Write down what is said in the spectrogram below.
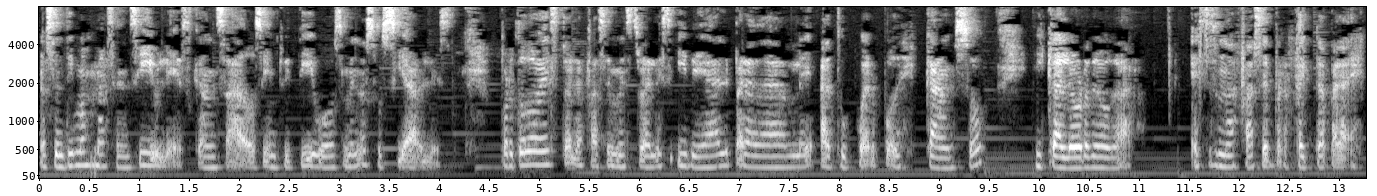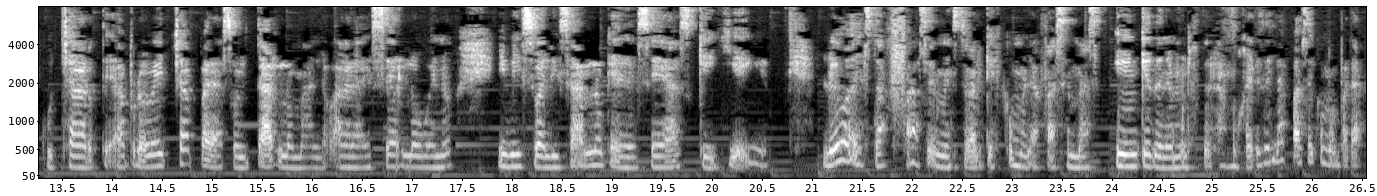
Nos sentimos más sensibles, cansados, intuitivos, menos sociables. Por todo esto, la fase menstrual es ideal para darle a tu cuerpo descanso y calor de hogar. Esta es una fase perfecta para escucharte. Aprovecha para soltar lo malo, agradecer lo bueno y visualizar lo que deseas que llegue. Luego de esta fase menstrual, que es como la fase más in que tenemos nosotros las mujeres, es la fase como para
